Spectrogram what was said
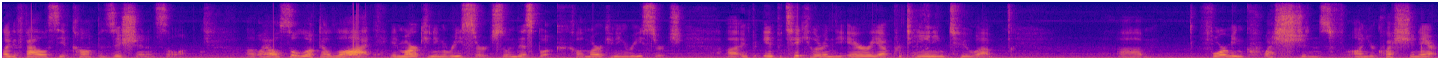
like the fallacy of composition and so on. Uh, I also looked a lot in marketing research. So in this book called Marketing Research, uh, in, in particular in the area pertaining to um, um, forming questions on your questionnaire,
